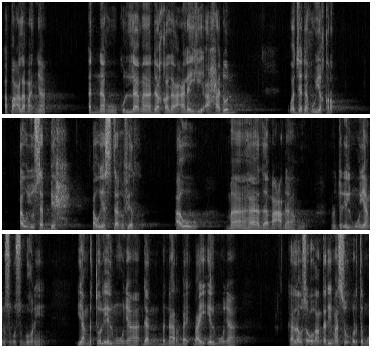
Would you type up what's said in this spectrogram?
Apa alamatnya? annahu kullama dakhala alaihi ahadun wajadahu yaqra atau yusabbih atau yastaghfir atau ma hadha ma'nahu penuntut ilmu yang sungguh-sungguh ni yang betul ilmunya dan benar baik, baik ilmunya kalau seorang tadi masuk bertemu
